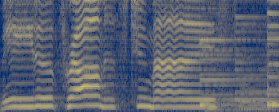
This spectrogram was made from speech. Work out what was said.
made a promise to myself,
